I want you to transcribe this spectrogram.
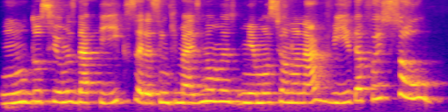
Um dos filmes da Pixar, assim, que mais me me emocionou na vida foi Soul.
